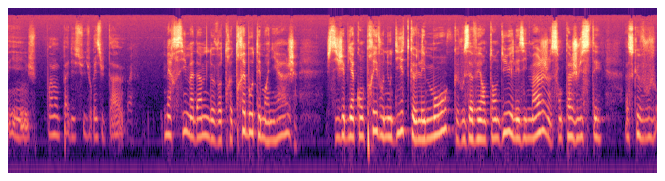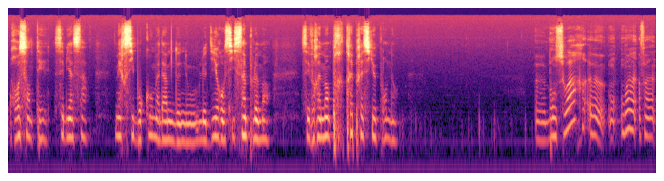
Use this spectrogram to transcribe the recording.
Et je suis vraiment pas déçue du résultat. Merci, Madame, de votre très beau témoignage. Si j'ai bien compris, vous nous dites que les mots que vous avez entendus et les images sont ajustés à ce que vous ressentez. C'est bien ça. Merci beaucoup, Madame, de nous le dire aussi simplement. C'est vraiment très précieux pour nous. Euh, bonsoir. Euh, moi, enfin,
